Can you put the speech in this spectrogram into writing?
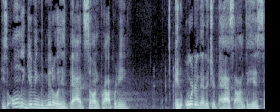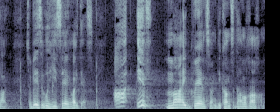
He's only giving the middle his bad son property in order that it should pass on to his son. So basically, he's saying like this: uh, If my grandson becomes a Talmud Chacham,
